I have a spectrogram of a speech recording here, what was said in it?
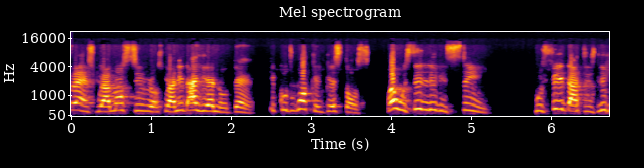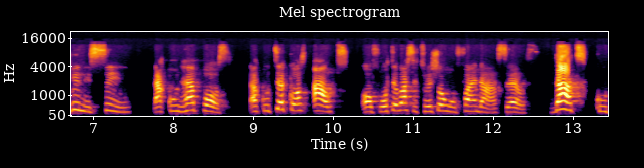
fence, we are not serious. We are neither here nor there. It could work against us. When we still live in sin, we feel that is living in sin that could help us, that could take us out of whatever situation we find ourselves. That could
